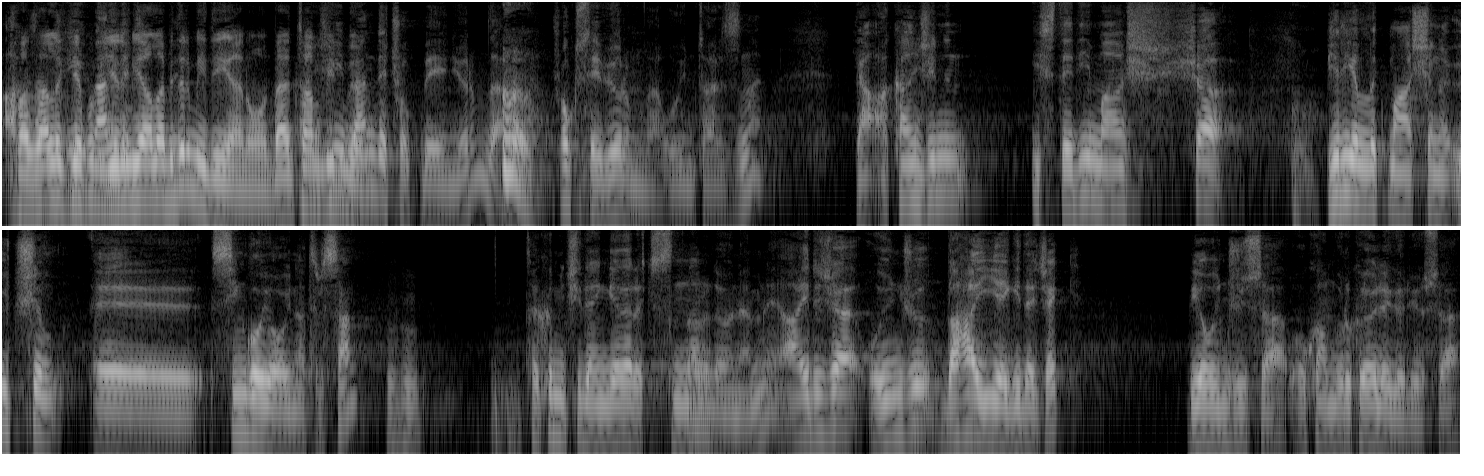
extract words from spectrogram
pazarlık Akanji'yi yapıp ben de 20'ye çok alabilir miydin yani onu? Ben tam Akanji'yi bilmiyorum. ben de çok beğeniyorum da çok seviyorum da oyun tarzını. Ya Akanji'nin istediği maaşa bir yıllık maaşını 3 yıl e, Singo'yu oynatırsan takım içi dengeler açısından da önemli. Ayrıca oyuncu daha iyiye gidecek. Bir oyuncuysa, Okan Buruk öyle görüyorsa,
